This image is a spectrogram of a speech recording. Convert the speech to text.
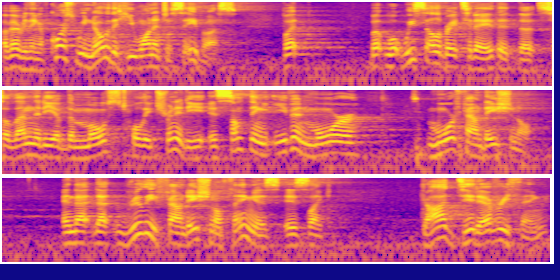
of everything? Of course, we know that He wanted to save us, but but what we celebrate today, the, the solemnity of the most holy Trinity, is something even more, more foundational. And that, that really foundational thing is, is like God did everything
